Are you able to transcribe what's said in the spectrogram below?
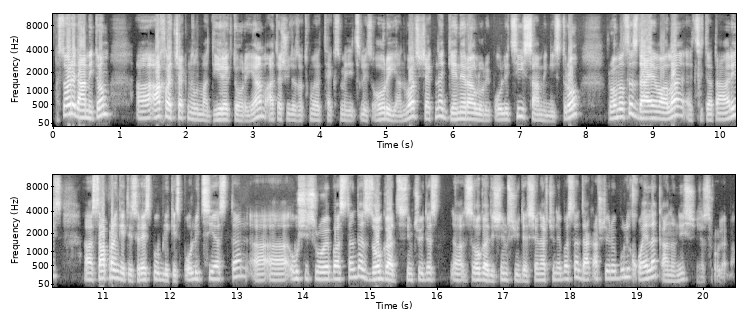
სწორედ ამიტომ ახლად შექმნილმა დირექტორიამ 1796 წლის 2 იანვარს შექმნა გენერალური პოლიციის სამინისტრო, რომელსაც დაევალა, ციტატა არის, საფრანგეთის რესპუბლიკის პოლიციასთან, უშიშროებასთან და ზოგად სიმშვიდეს ზოგადი სიმშვიდეს შენარჩუნებასთან დაკავშირებული ყველა კანონის შესრულება.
